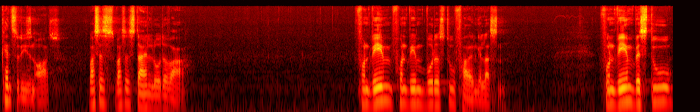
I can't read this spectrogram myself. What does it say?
Kennst du diesen Ort? Was ist, was ist dein Lodevar? Von wem, von wem wurdest du fallen gelassen? Von wem bist du,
